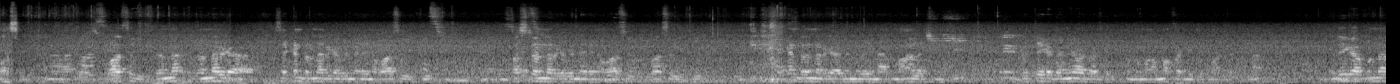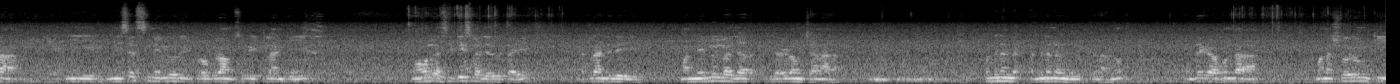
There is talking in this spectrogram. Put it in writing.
వాసవి. రన్నర్ రన్నర్గా సెకండ్ రన్నర్గా విన్నర్ అయిన వాసవికి ఫస్ట్ రన్నర్గా విన్నర్ అయిన వాసు వాసవికి సెకండ్ రన్నర్గా విన్నర్ అయిన మహాలక్ష్మికి ప్రత్యేక ధన్యవాదాలు తెలుపుతున్నాం మా అమ్మ ఫర్నిచర్ మాట్లాడుతున్నా అదే కాకుండా ఈ మిసెస్ నెల్లూరు ప్రోగ్రామ్స్ ఇట్లాంటివి మామూలుగా సిటీస్లో జరుగుతాయి. అట్లాంటిది మన నెల్లూరులో జర జరగడం చాలా అభినందన అభినందనలు తెలుపుతున్నాను. అంతేకాకుండా మన షోరూమ్కి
